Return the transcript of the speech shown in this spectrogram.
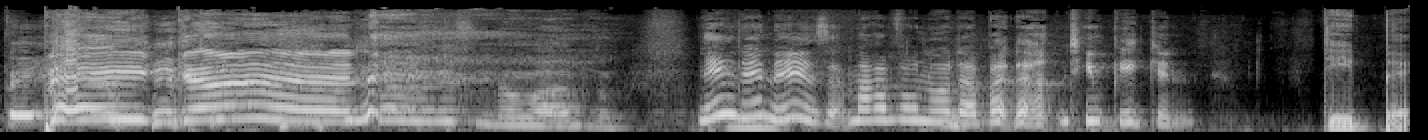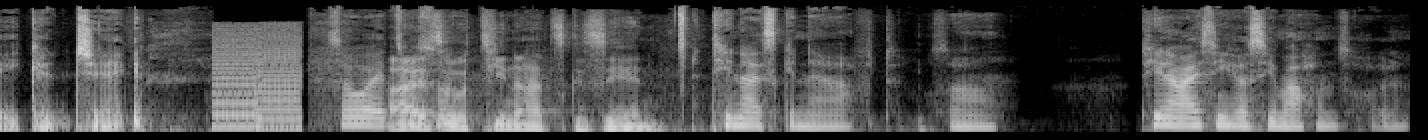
Bacon! Nee, nee, nee, sag- mach einfach nur dabei da, die Bacon. Die Bacon Chain. So, jetzt Also, also. Tina hat's gesehen. Tina ist genervt. So. Tina weiß nicht, was sie machen soll.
